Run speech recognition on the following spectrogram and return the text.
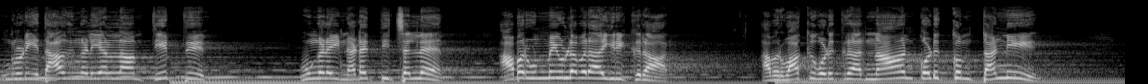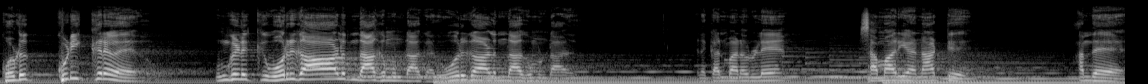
உங்களுடைய தாகங்களை எல்லாம் தீர்த்து உங்களை நடத்தி செல்ல அவர் உண்மையுள்ளவராயிருக்கிறார். அவர் வாக்கு கொடுக்கிறார் நான் கொடுக்கும் தண்ணீர் கொடு குடிக்கிற உங்களுக்கு ஒரு காலம் தாகம் உண்டாகாது ஒரு காலம் தாகம் உண்டாகாது. எனக்கு அன்பானவர்களே சமாரியா நாட்டு அந்த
